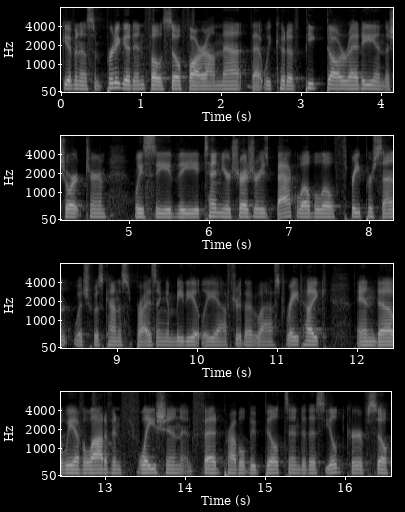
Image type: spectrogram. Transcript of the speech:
given us some pretty good info so far on that, that we could have peaked already in the short term. We see the 10 year treasuries back well below 3%, which was kind of surprising immediately after their last rate hike. And uh, we have a lot of inflation and Fed probably built into this yield curve. So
